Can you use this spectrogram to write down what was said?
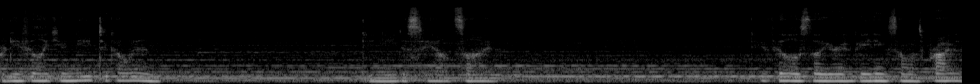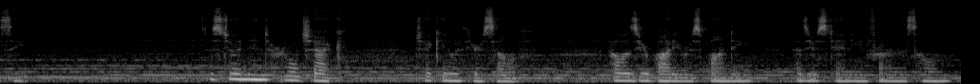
Or do you feel like you need to go in? Do you need to stay outside? Do you feel as though you're invading someone's privacy? Just do an internal check. Check in with yourself. How is your body responding as you're standing in front of this home?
